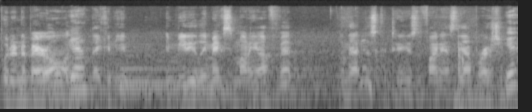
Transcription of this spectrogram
put in a barrel, and Yeah. they can e- immediately make some money off of it, and that just continues to finance the operation. yeah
